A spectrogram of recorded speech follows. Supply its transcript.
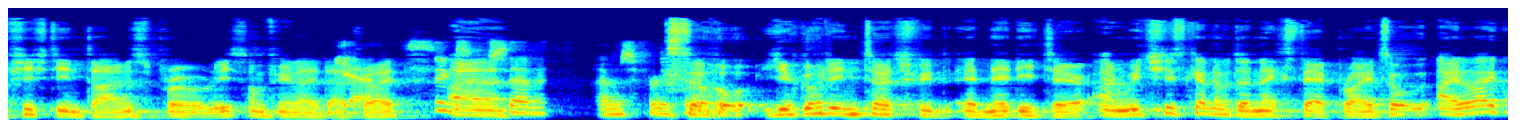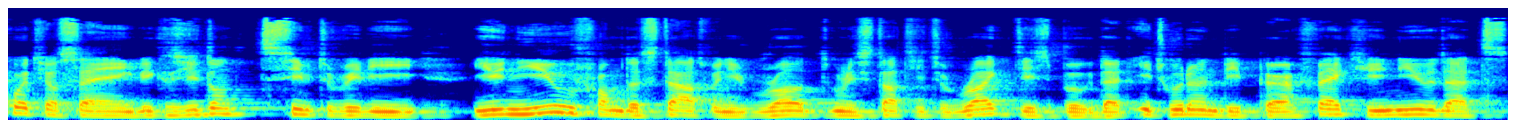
15 times, probably something like that, yeah, right? six Uh, or seven times for sure. So you got in touch with an editor, and which is kind of the next step, right? So I like what you're saying because you don't seem to really, you knew from the start when you wrote, when you started to write this book that it wouldn't be perfect. You knew that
